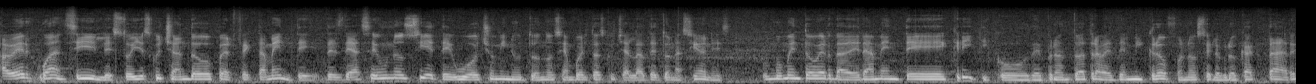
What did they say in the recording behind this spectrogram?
A ver, Juan, sí, le estoy escuchando perfectamente. Desde hace unos 7 u 8 minutos no se han vuelto a escuchar las detonaciones. Un momento verdaderamente crítico. De pronto a través del micrófono se logró captar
